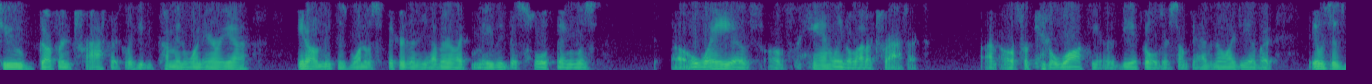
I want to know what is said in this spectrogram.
to govern traffic, like you could come in one area, you know, because one was thicker than the other. Like maybe this whole thing was a way of of handling a lot of traffic, um, or for people walking or vehicles or something. I have no idea, but it was just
